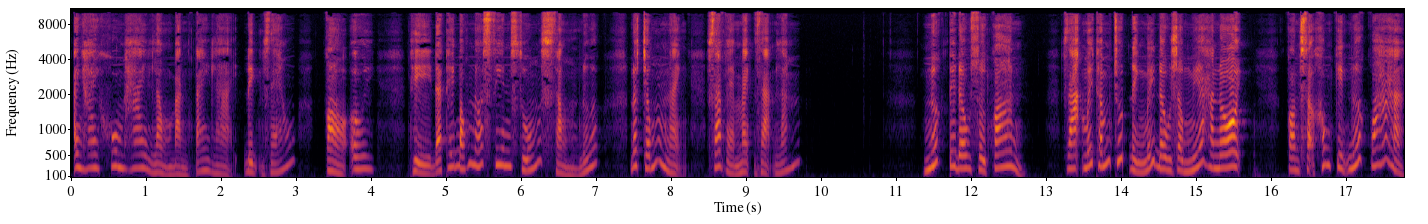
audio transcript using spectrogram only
Anh hai khum hai lòng bàn tay lại, định réo. Cò ơi! Thì đã thấy bóng nó xiên xuống sòng nước. Nó chống nạnh, ra vẻ mạnh dạn lắm. Nước tới đâu rồi con? Dạ mới thấm chút đỉnh mấy đầu rồng mía Hà Nội. Con sợ không kịp nước quá à?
